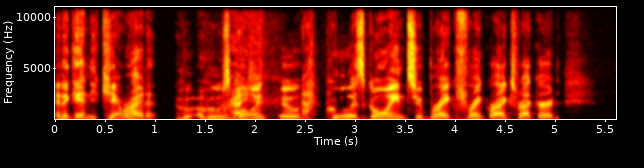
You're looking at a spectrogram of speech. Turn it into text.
And again, you can't write it. Who, who's right. going to who is going to break Frank Reich's record?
